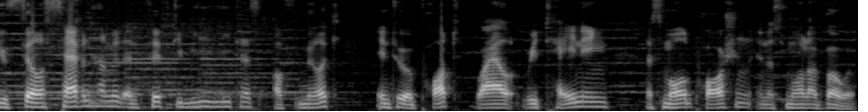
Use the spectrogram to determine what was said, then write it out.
you fill 750 milliliters of milk into a pot while retaining a small portion in a smaller bowl.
